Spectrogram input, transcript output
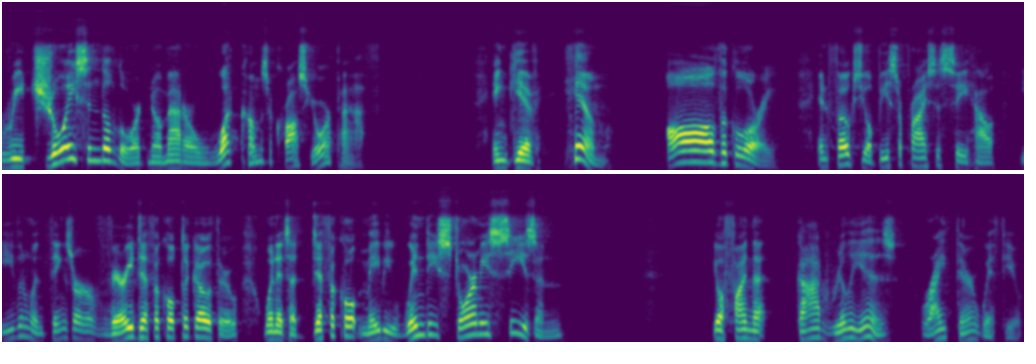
Rejoice in the Lord no matter what comes across your path and give Him all the glory. And folks, you'll be surprised to see how even when things are very difficult to go through, when it's a difficult, maybe windy, stormy season, you'll find that God really is right there with you,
